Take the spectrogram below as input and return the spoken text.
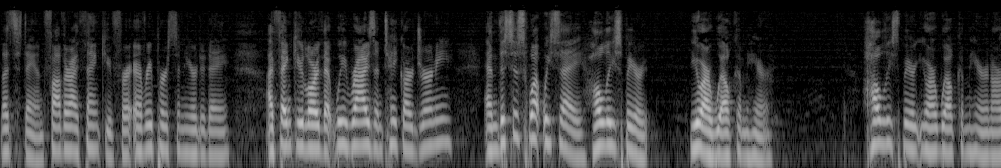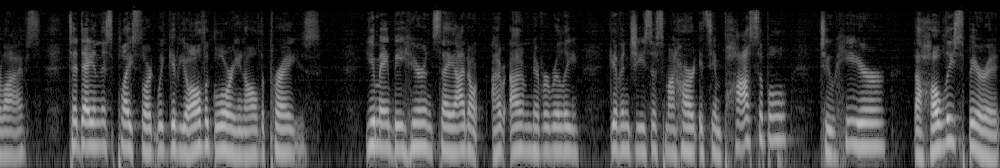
Let's stand. Father, I thank you for every person here today. I thank you, Lord, that we rise and take our journey. And this is what we say Holy Spirit, you are welcome here. Holy Spirit, you are welcome here in our lives. Today in this place, Lord, we give you all the glory and all the praise. You may be here and say, I don't, I, I've never really given Jesus my heart. It's impossible to hear the Holy Spirit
